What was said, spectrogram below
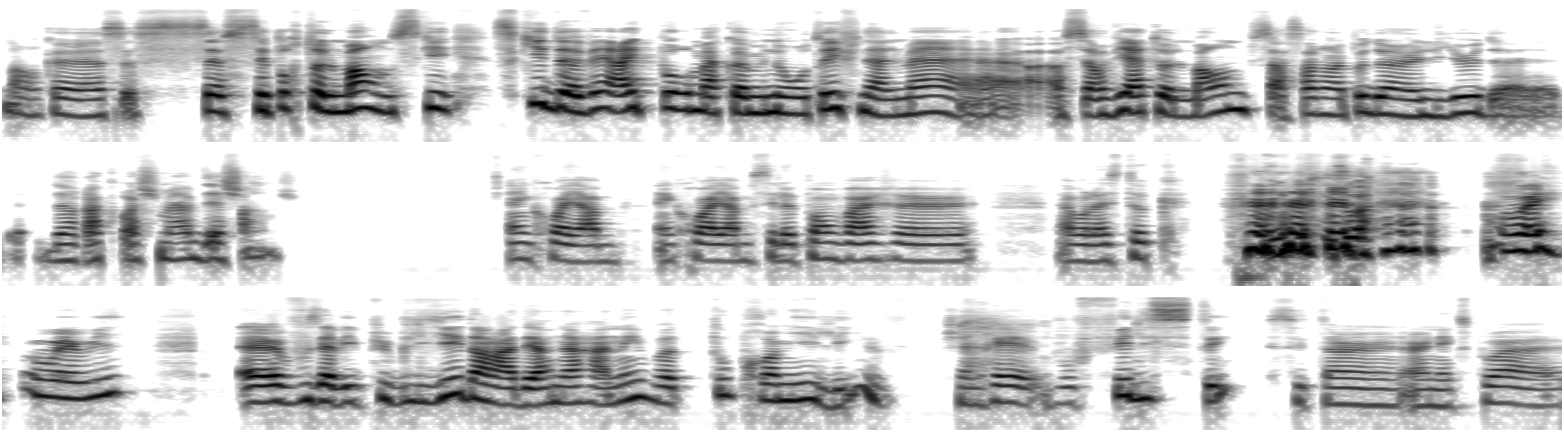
Donc, euh, c'est pour tout le monde. Ce qui, ce qui devait être pour ma communauté, finalement, a servi à tout le monde, puis ça sert un peu d'un lieu de, de, rapprochement, d'échange. Incroyable, incroyable. C'est le pont vers euh, la Wolastock. Oui, oui, oui, oui. vous avez publié dans la dernière année votre tout premier livre. J'aimerais vous féliciter. C'est un, un, exploit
